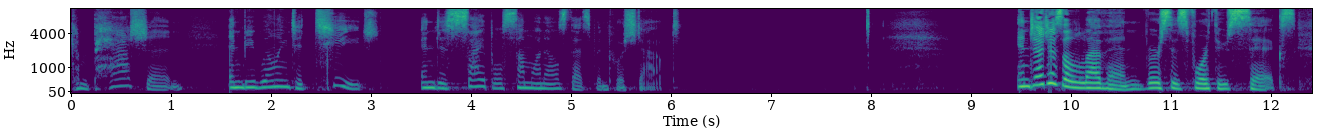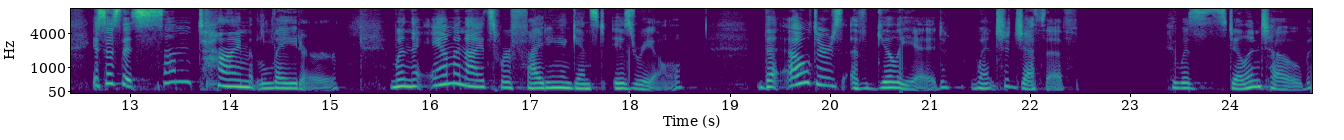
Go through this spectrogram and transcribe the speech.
compassion, and be willing to teach and disciple someone else that's been pushed out. In Judges 11, verses 4 through 6, it says that sometime later, when the Ammonites were fighting against Israel, the elders of Gilead went to Jephthah, who was still in Tob,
